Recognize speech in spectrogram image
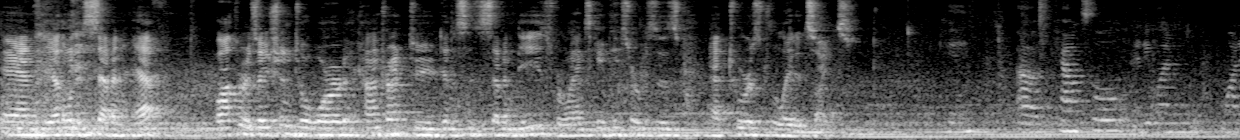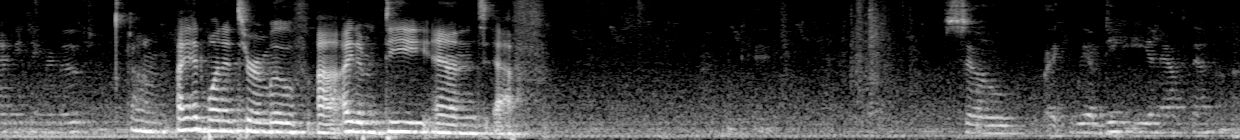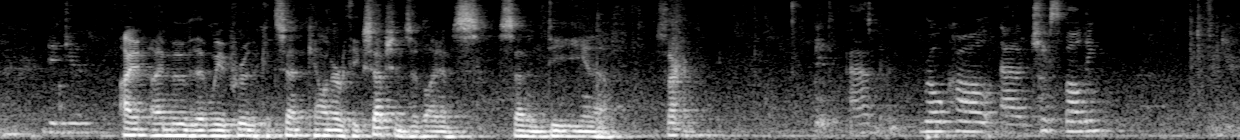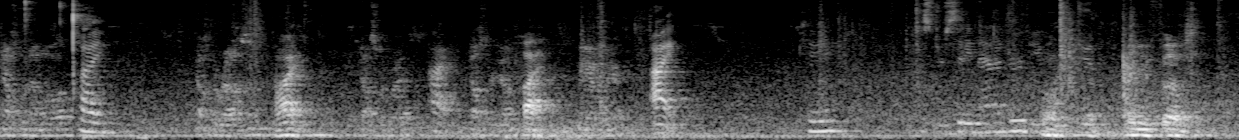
And the other one is 7F, authorization to award a contract to Dennis's 7Ds for landscaping services at tourist-related sites. Okay. Uh, Council, anyone want anything removed? Um, I had wanted to remove uh, item D and F. Okay. So like, we have D, E, and F then? Did you? I, I move that we approve the consent calendar with the exceptions of items 7, D, E, and F. Second. uh, Roll call, uh, Chief Spalding? Councilman Manuel, Aye. Councilor Brownson, Aye. Councilor Brett, Aye. Councilor Jones, Aye. Mayor Blair. Aye. Okay. Mr. City Manager, do you Well, want to? Maybe if uh,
